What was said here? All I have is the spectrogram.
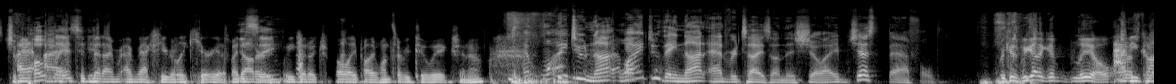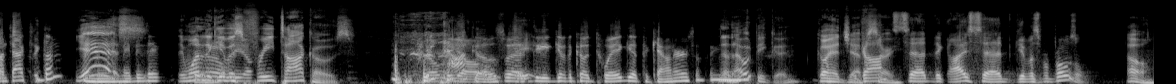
It's I, I have to admit, I'm, I'm actually really curious. My You daughter, see? we go to Chipotle probably once every two weeks, you know? And why do not? Why do they not advertise on this show? I'm just baffled. Because we got to give Leo. Have you honest- contacted them? I mean, Yes. maybe they. They wanted to No, give us Leo. free tacos. Leo, Tacos. Uh, do you give the code TWIG at the counter or something? No, that would be good. Go ahead, the Jeff. guy Sorry. said the guy said, "Give us a proposal." Oh,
